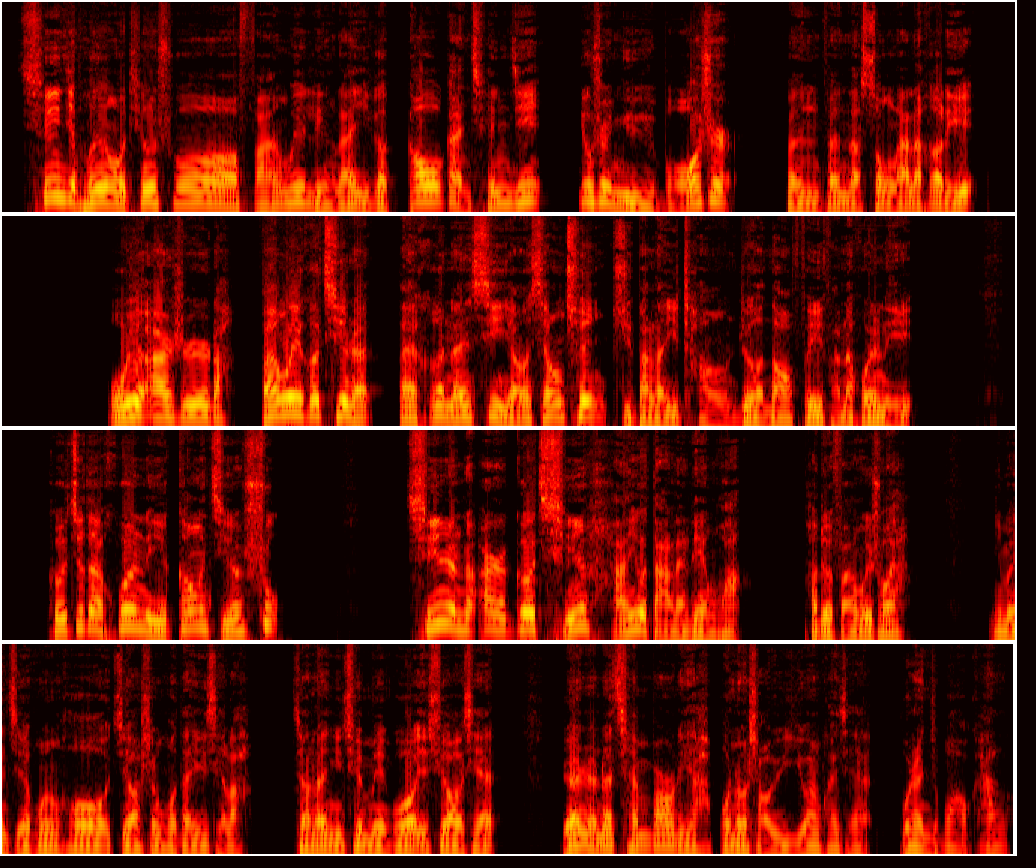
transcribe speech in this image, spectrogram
亲戚朋友听说樊威领来一个高干千金，又是女博士，纷纷的送来了贺礼。五月二十日的，樊威和秦冉在河南信阳乡村举办了一场热闹非凡的婚礼。可就在婚礼刚结束，秦冉的二哥秦寒又打来电话，他对樊威说呀。你们结婚后就要生活在一起了，将来你去美国也需要钱，冉冉的钱包里啊不能少于一万块钱，不然就不好看了。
